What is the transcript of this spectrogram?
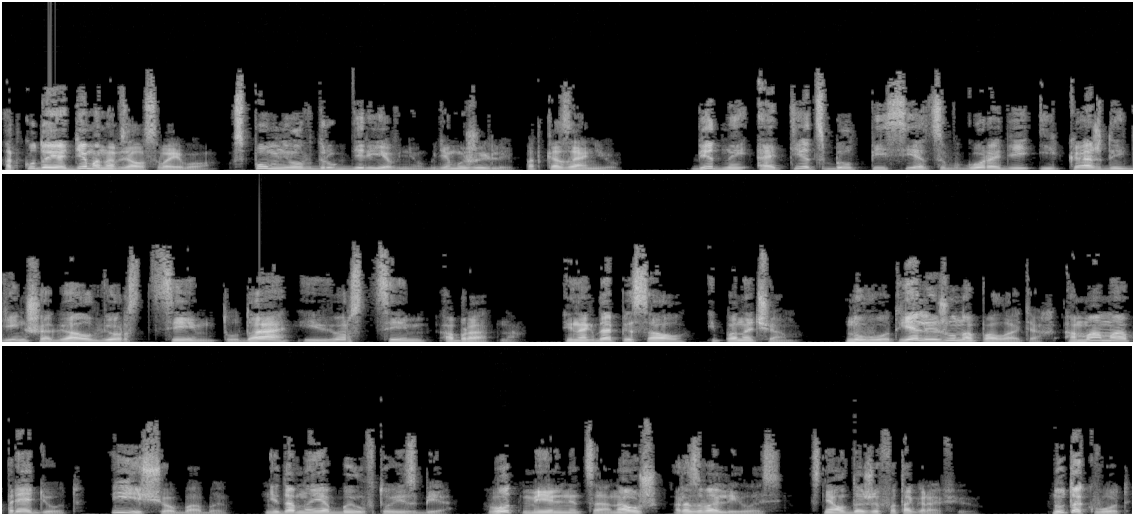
Откуда я демона взял своего? Вспомнил вдруг деревню, где мы жили, под Казанью. Бедный отец был писец в городе и каждый день шагал верст семь туда и верст семь обратно. Иногда писал и по ночам. Ну вот, я лежу на палатях, а мама прядет. И еще бабы. Недавно я был в той избе. Вот мельница, она уж развалилась. Снял даже фотографию. Ну так вот,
